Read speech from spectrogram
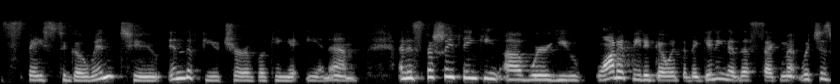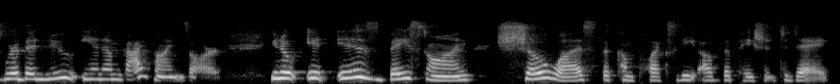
space to go into in the future of looking at E&M. And especially thinking of where you wanted me to go at the beginning of this segment, which is where the new E&M guidelines are. You know, it is based on show us the complexity of the patient today.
